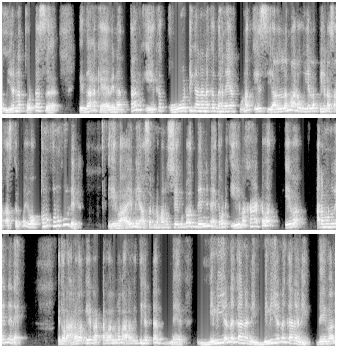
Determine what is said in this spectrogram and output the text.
උයන කොටස එදා කෑවේ නැත්තම් ඒක කෝටි ගණනක ධනයක් වුණත් ඒ සියල්ලම අර උයලා පිහලා සකස් කරපුවා ඒ ඔක්කොම කුණු කූඩේට ඒ වායේ මේ අසරණ මිනිස්සෙකුටවත් දෙන්නේ නැහැ. එතකොට ඒව කාටවත් ඒව අරමුණු වෙන්නේ නැහැ. එතකොට අර වගේ රටවල් වල අර විදිහට මේ මිලියන ගණනින් බිලියන ගණනින් දේවල්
